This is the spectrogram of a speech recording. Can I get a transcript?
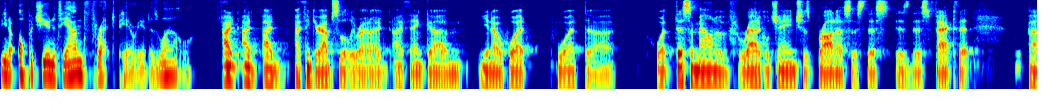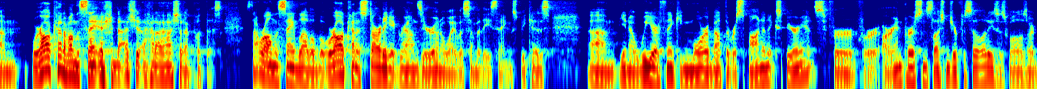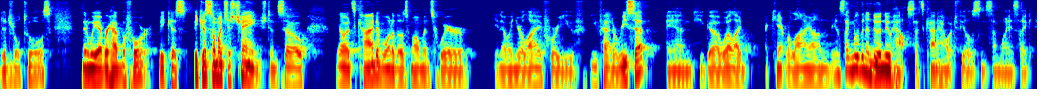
you know opportunity and threat period as well I I I I think you're absolutely right. I I think um, you know what what uh, what this amount of radical change has brought us is this is this fact that um, we're all kind of on the same. How should, how should I put this? It's not we're all on the same level, but we're all kind of starting at ground zero in a way with some of these things because um, you know we are thinking more about the respondent experience for for our in-person Schlesinger facilities as well as our digital tools than we ever have before because because so much has changed and so you know it's kind of one of those moments where you know in your life where you've you've had a reset and you go well i i can't rely on it's like moving into a new house that's kind of how it feels in some ways like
